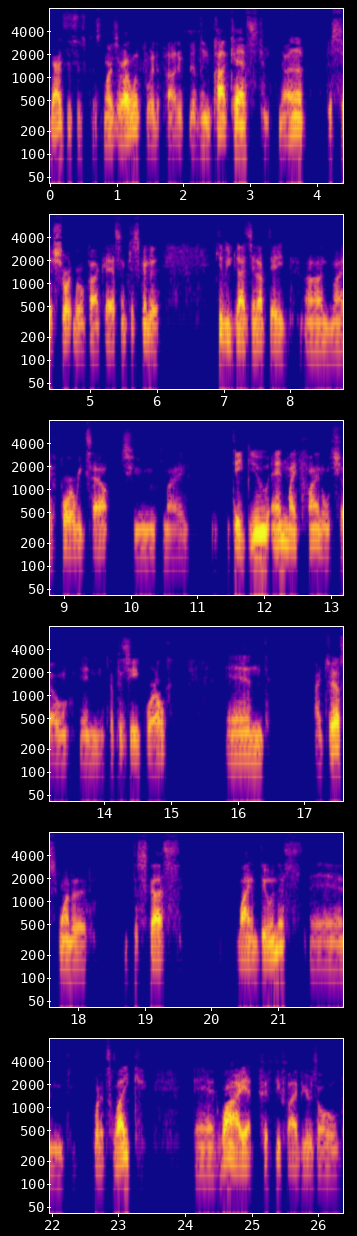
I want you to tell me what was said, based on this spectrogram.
Guys, this is Chris Marzarella for the Power Building Podcast. Uh, this is a short little podcast. I'm just going to give you guys an update on my four weeks out to my debut and my final show in the physique world. And I just want to discuss why I'm doing this and what it's like and why at 55 years old,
